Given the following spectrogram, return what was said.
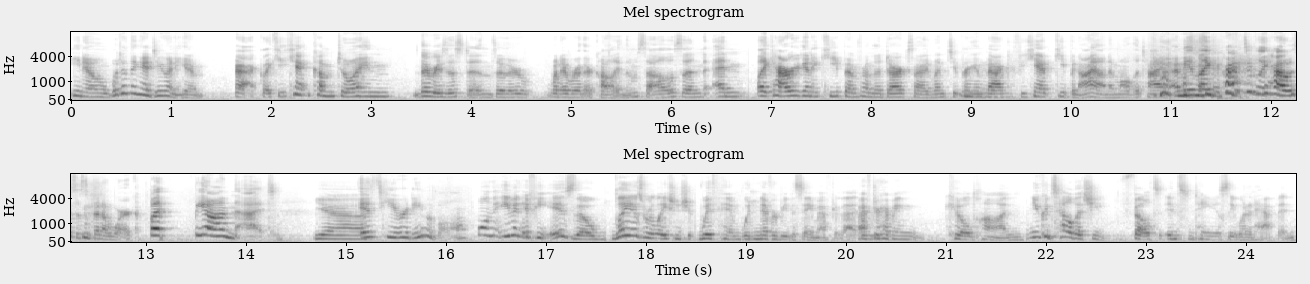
you know, what are they gonna do when you get him back? Like, he can't come join the resistance or their whatever they're calling themselves, and and like, how are you gonna keep him from the dark side once you bring him back mm-hmm. if you can't keep an eye on him all the time? I mean, like, practically, how is this gonna work? But beyond that, Yeah. is he redeemable? Well, even if he is, though, Leia's relationship with him would never be the same after that. After mm. having killed Han, you could tell that she felt instantaneously when it happened.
